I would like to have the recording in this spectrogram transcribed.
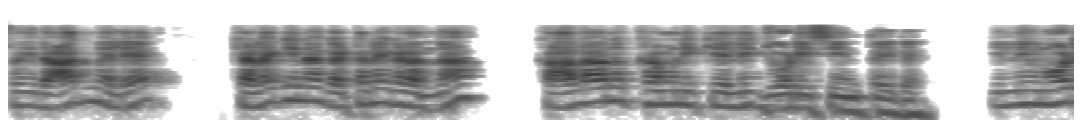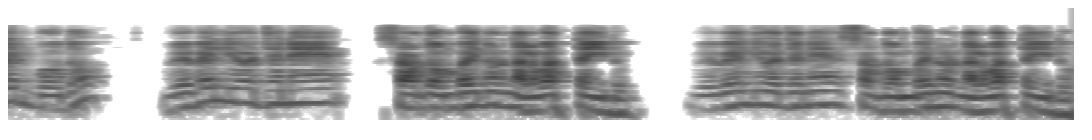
ಸೊ ಇದಾದ್ಮೇಲೆ ಕೆಳಗಿನ ಘಟನೆಗಳನ್ನ ಕಾಲಾನುಕ್ರಮಣಿಕೆಯಲ್ಲಿ ಜೋಡಿಸಿ ಅಂತ ಇದೆ. ಇಲ್ಲಿ ನೀವು ನೋಡಿರ್ಬೋದು, ವೆವೆಲ್ ಯೋಜನೆ ಸಾವಿರದ ಒಂಬೈನೂರ ನಲವತ್ತೈದು. ವೆವೆಲ್ ಯೋಜನೆ ಸಾವಿರದ ಒಂಬೈನೂರ ನಲವತ್ತೈದು.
